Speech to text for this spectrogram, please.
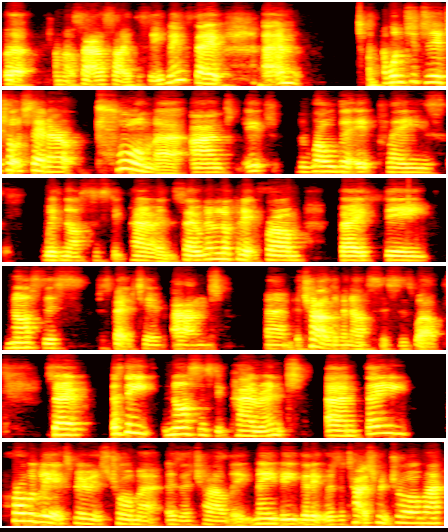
but I'm not sat outside this evening. So um, I wanted to talk today about trauma and it's the role that it plays with narcissistic parents. So we're going to look at it from both the narcissist perspective and um, a child of a narcissist as well. So as the narcissistic parent, um, they probably experienced trauma as a child. It may be that it was attachment trauma,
